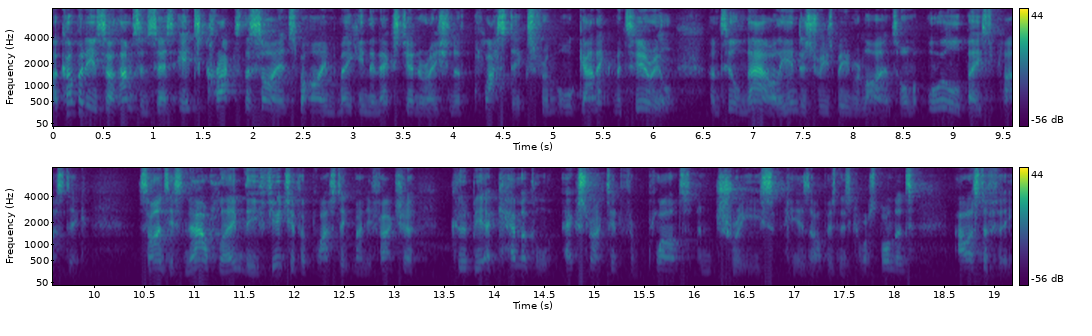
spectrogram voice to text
A company in Southampton says it's cracked the science behind making the next generation of plastics from organic material. Until now, the industry's been reliant on oil based plastic. Scientists now claim the future for plastic manufacture could be a chemical extracted from plants and trees. Here's our business correspondent, Alastair Fee.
